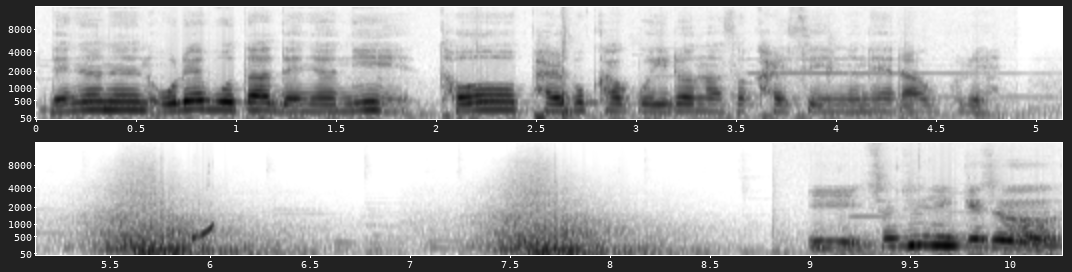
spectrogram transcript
내년은 올해보다 내년이 더 발복하고 일어나서 갈 수 있는 해라고 그래. 이 선생님께서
